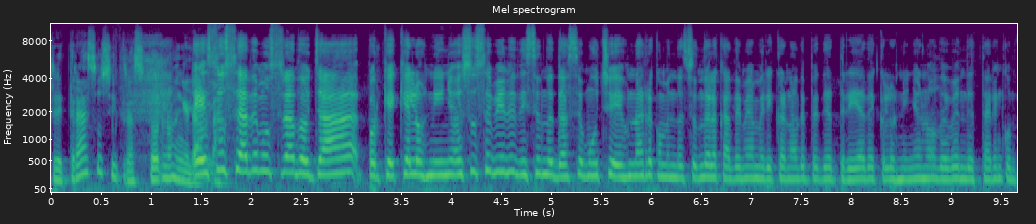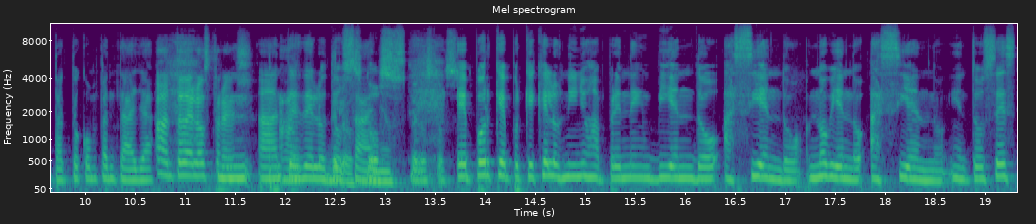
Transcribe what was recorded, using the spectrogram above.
retrasos y trastornos en el Eso habla. se ha demostrado ya porque es que los niños, eso se viene diciendo desde hace mucho y es una recomendación de la Academia Americana de Pediatría de que los niños no deben de estar en contacto con pantalla Antes de los tres. antes Ah, de los de dos los años. dos, de los dos. Eh, ¿Por qué? Porque es que los niños aprenden viendo, haciendo, no viendo, haciendo. Y entonces,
